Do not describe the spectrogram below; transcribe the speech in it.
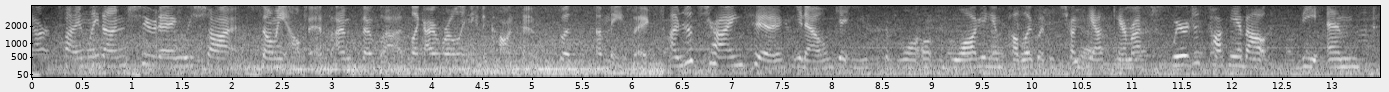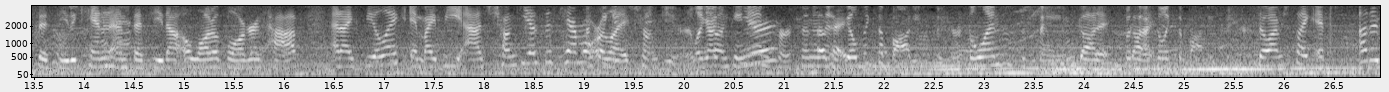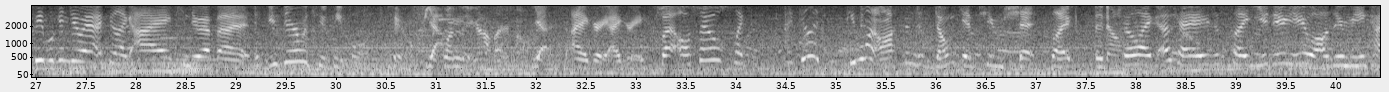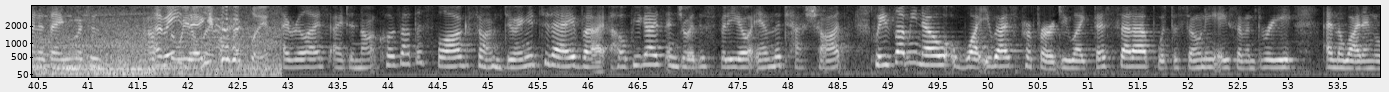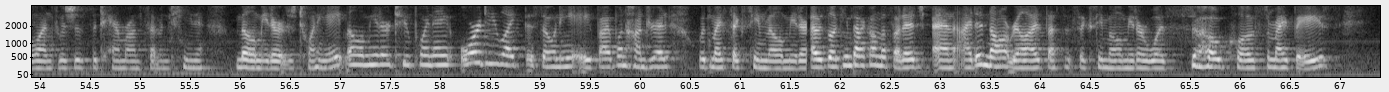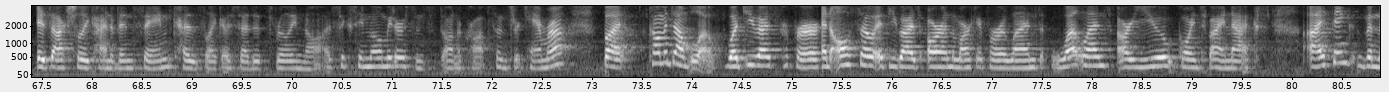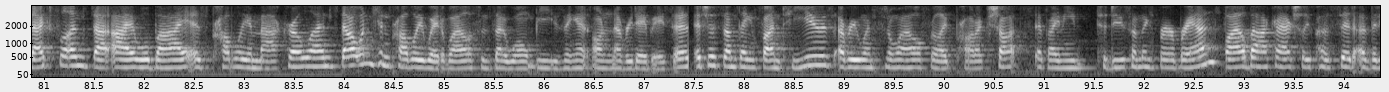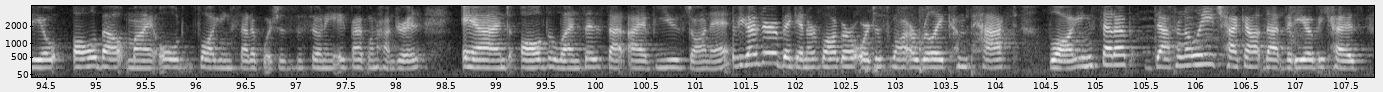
Are finally done shooting. We shot so many outfits. I'm so glad. Like I really needed content. This was amazing. I'm just trying to, you know, get used to vlog vlogging in public with this chunky ass camera. We were just talking about the M50, the Canon mm-hmm. M50 that a lot of vloggers have, and I feel like it might be as chunky as this camera, I or like it's chunkier. Like I've seen it in person and Okay. it feels like the body's bigger. The lens is the same. got it, But got I it. feel like the body's bigger. so I'm just like, if other people can do it, I feel like I can do it, but It's easier with two people too. Yeah. One that you're not by yourself. Yes, I agree, I agree. But also, like, I feel like people in Austin just don't give two shits. Like, They don't. They're like, okay, just like you do you, I'll do me kind of thing, which is That's the way to amazing. live, honestly. I realized I did not close out this vlog, so I'm doing it today, but I hope you guys enjoyed this video and the test shots. Please let me know what you guys prefer. Do you like this setup with the Sony a7 III and the wide angle lens, which is the Tamron 17 millimeter to 28 millimeter 2.8, or do you like the Sony a5100 with my 16 millimeter? I was looking back on the footage and I did not realize that the 16 millimeter was so close to my face it's actually kind of insane because like I said, it's really not a 16 millimeter since it's on a crop sensor camera. But comment down below, what do you guys prefer? And also if you guys are in the market for a lens, what lens are you going to buy next? I think the next lens that I will buy is probably a macro lens. That one can probably wait a while since I won't be using it on an everyday basis. It's just something fun to use every once in a while for like product shots if I need to do something for a brand. A while back, I actually posted a video all about my old vlogging setup, which is the Sony a5100 and all of the lenses that I've used on it. If you guys are a beginner vlogger or just want a really compact vlogging setup, definitely check out that video because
